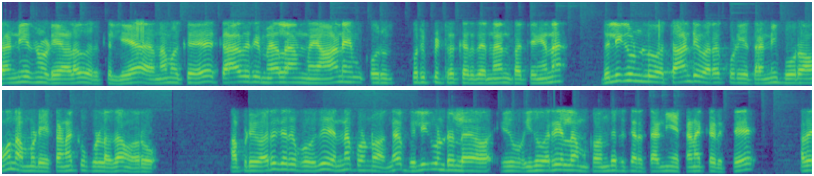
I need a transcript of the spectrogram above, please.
தண்ணீரினுடைய அளவு இருக்கு இல்லையா? நமக்கு காவிரி மேலாண்மை ஆணையம் குறி குறிப்பிட்டிருக்கிறது என்னன்னு பார்த்தீங்கன்னா வெலிகுண்டுவை தாண்டி வரக்கூடிய தண்ணி பூராவும் நம்முடைய கணக்குக்குள்ள தான் வரும். அப்படி வருகிற போது என்ன பண்ணுவாங்க? வெலிகுண்டுல இது இதுவரையில் நமக்கு வந்து இருக்கிற தண்ணியை கணக்கெடுத்து அதை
